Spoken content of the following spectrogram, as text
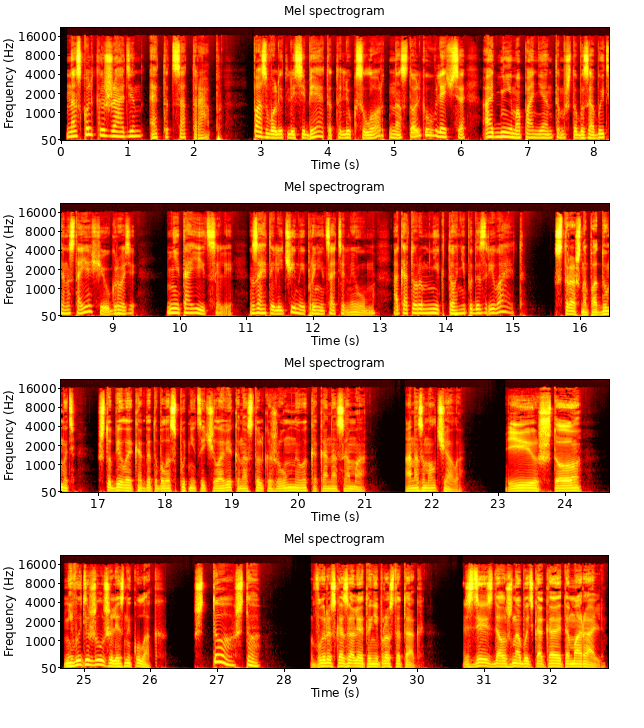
Насколько жаден этот сатрап? Позволит ли себе этот люкс-лорд настолько увлечься одним оппонентом, чтобы забыть о настоящей угрозе? Не таится ли за этой личиной проницательный ум, о котором никто не подозревает? Страшно подумать, что Белая когда-то была спутницей человека настолько же умного, как она сама. Она замолчала. «И что?» — не выдержал железный кулак. «Что, что?» «Вы рассказали это не просто так. Здесь должна быть какая-то мораль».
